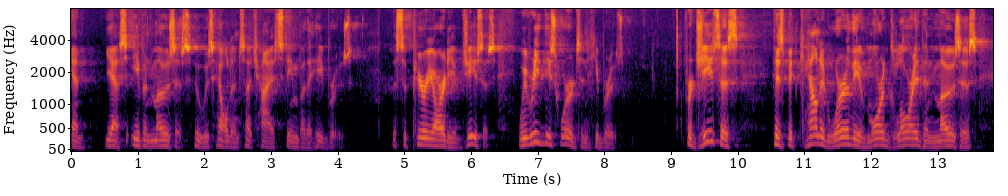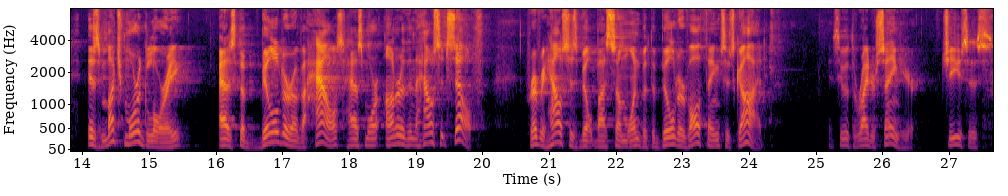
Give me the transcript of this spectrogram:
and Yes, even Moses, who was held in such high esteem by the Hebrews. The superiority of Jesus. We read these words in Hebrews. For Jesus has been counted worthy of more glory than Moses, is much more glory as the builder of a house has more honor than the house itself. For every house is built by someone, but the builder of all things is God. You see what the writer's saying here? Jesus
